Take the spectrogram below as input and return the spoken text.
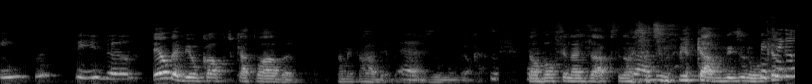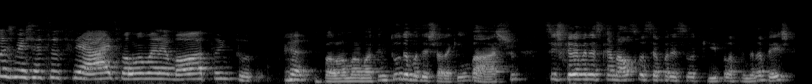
Impossível. Eu bebi um copo de catuaba. Também tava bêbado, é. mas não é o caso. Então é. vamos finalizar, porque senão a gente não acaba o vídeo nunca. Me sigam nas minhas redes sociais, Paloma Maremoto, em tudo. Paloma Maremoto em tudo, eu vou deixar aqui embaixo. Se inscreva nesse canal se você apareceu aqui pela primeira vez.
